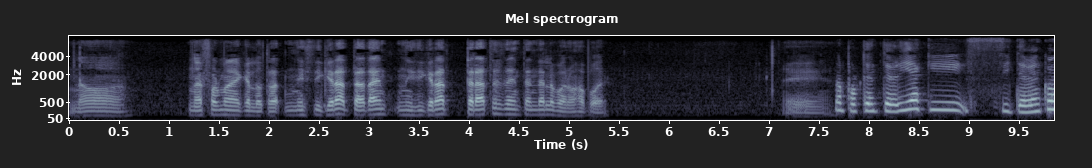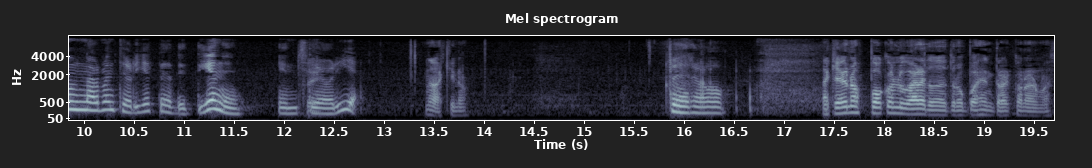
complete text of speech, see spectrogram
no, no hay forma de que lo tra- ni siquiera ni siquiera trates de entenderlo, porque no vas a poder. Eh, No, porque en teoría aquí, si te ven con un arma, en teoría te detienen. En Sí. teoría. no, aquí no. Pero, Aquí hay unos pocos lugares donde tú no puedes entrar con armas,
